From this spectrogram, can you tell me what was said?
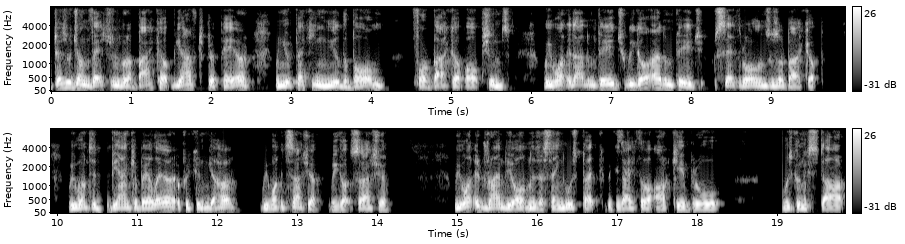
Grizzled Young Veterans were a backup. You have to prepare when you're picking near the bottom for backup options. We wanted Adam Page. We got Adam Page. Seth Rollins was our backup. We wanted Bianca Belair. If we couldn't get her, we wanted Sasha. We got Sasha. We wanted Randy Orton as a singles pick because I thought RK Bro was going to start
